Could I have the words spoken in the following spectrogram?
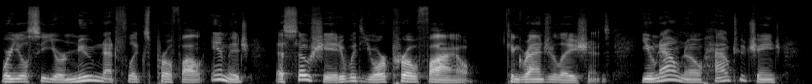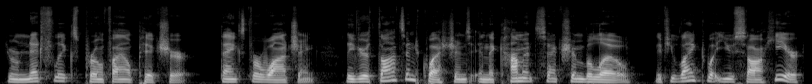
where you'll see your new Netflix profile image associated with your profile. Congratulations, you now know how to change your Netflix profile picture. Thanks for watching. Leave your thoughts and questions in the comment section below. If you liked what you saw here,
